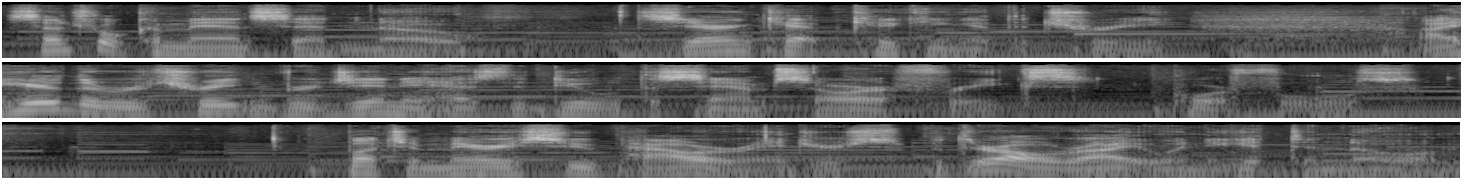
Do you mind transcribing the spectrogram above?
Central Command said no. Saren kept kicking at the tree. I hear the retreat in Virginia has to deal with the Samsara freaks. Poor fools. Bunch of Mary Sue Power Rangers, but they're all right when you get to know them.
